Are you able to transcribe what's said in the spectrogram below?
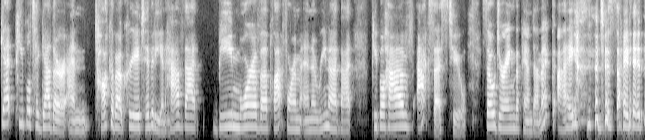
get people together and talk about creativity and have that be more of a platform and arena that people have access to. So during the pandemic, I decided,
